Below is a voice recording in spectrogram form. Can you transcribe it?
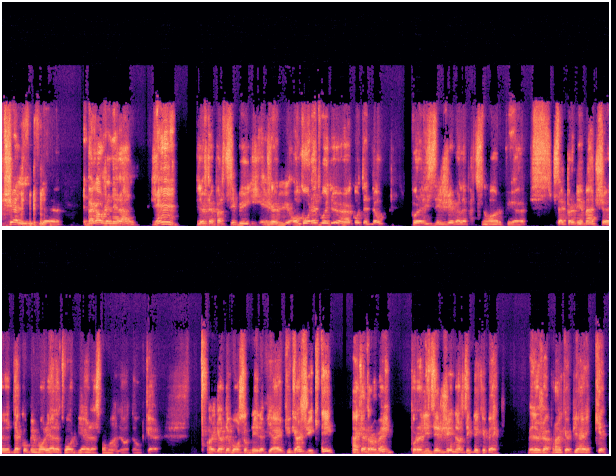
Michel, il euh, bagarre générale. Jean! Puis là, j'étais parti, puis je, on courait tous les deux, un à côté de l'autre, pour aller se diriger vers la patinoire. Puis euh, c'était le premier match euh, de la Coupe Mémorial à Trois-Rivières à ce moment-là. Donc, euh, je garde de bons souvenirs de Pierre. Puis quand j'ai quitté en 80 pour aller diriger Nordique de Québec, mais là, j'apprends que Pierre quitte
